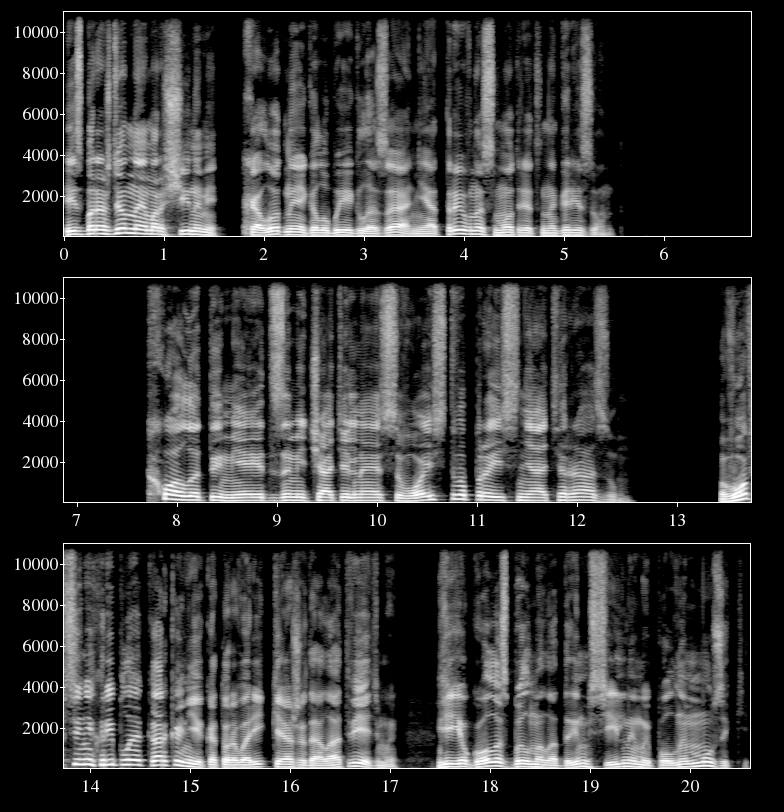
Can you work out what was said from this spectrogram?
изборожденное морщинами, холодные голубые глаза неотрывно смотрят на горизонт. «Холод имеет замечательное свойство прояснять разум», Вовсе не хриплое карканье, которого Рикки ожидала от ведьмы. Ее голос был молодым, сильным и полным музыки.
